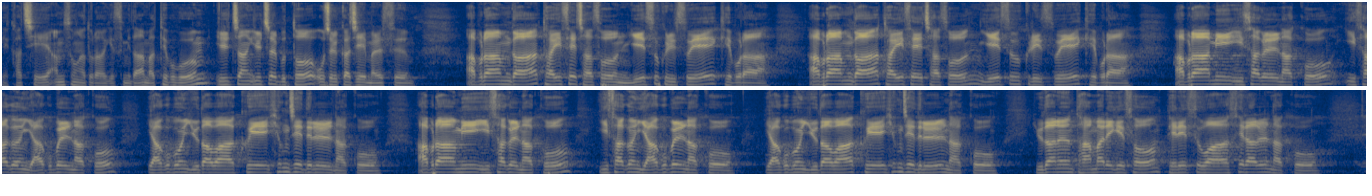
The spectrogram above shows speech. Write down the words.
예, 같이 암송하도록 하겠습니다. 마태복음 1장 1절부터 5절까지의 말씀. 아브라함과 다윗의 자손 예수 그리스도의 계보라. 아브라함과 다윗의 자손 예수 그리스도의 계보라. 아브라함이 이삭을 낳고 이삭은 야곱을 낳고 야곱은 유다와 그의 형제들을 낳고 아브라함이 이삭을 낳고 이삭은 야곱을 낳고 야곱은 유다와 그의 형제들을 낳고 유다는 다말에게서 베레스와 세라를 낳고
